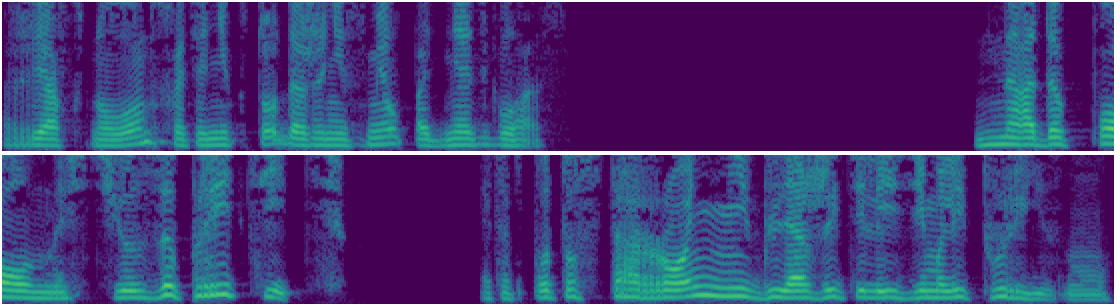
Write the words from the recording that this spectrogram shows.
Рявкнул он, хотя никто даже не смел поднять глаз. «Надо полностью запретить этот потусторонний для жителей Земли туризм!»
